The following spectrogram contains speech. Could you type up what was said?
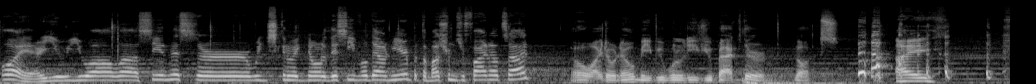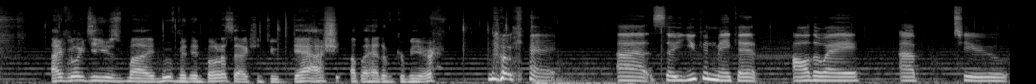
Boy, are you you all uh, seeing this, or are we just gonna ignore this evil down here? But the mushrooms are fine outside. Oh, I don't know. Maybe we'll leave you back there, Lux. I I'm going to use my movement in bonus action to dash up ahead of Grimmier. Okay, uh, so you can make it all the way up to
